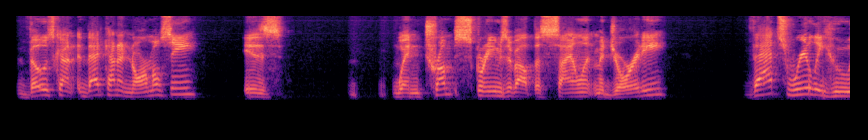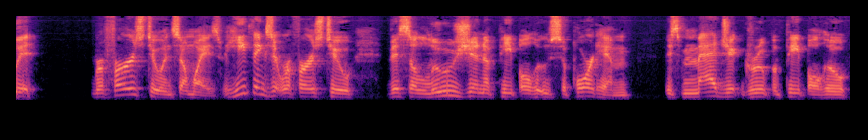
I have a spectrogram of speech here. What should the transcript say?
those kind, that kind of normalcy is when Trump screams about the silent majority. That's really who it refers to in some ways. He thinks it refers to this illusion of people who support him, this magic group of people who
